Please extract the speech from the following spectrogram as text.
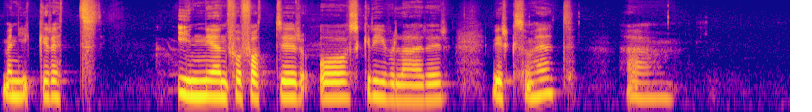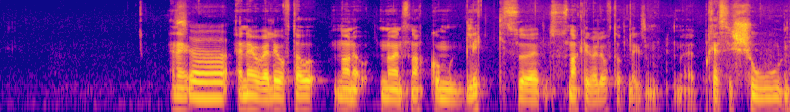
men gikk rett inn i en forfatter- og skrivelærervirksomhet. En, er, en er jo veldig ofte, når en, når en snakker om glikk, så, så, snakker en veldig ofte om liksom, presisjon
